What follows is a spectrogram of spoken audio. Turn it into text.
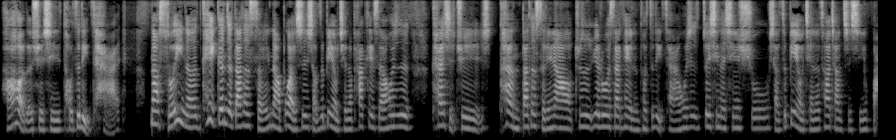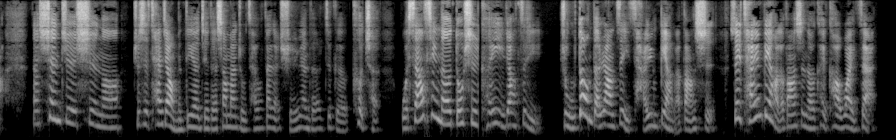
好好的学习投资理财。那所以呢，可以跟着 Dr. Selina，不管是小资变有钱的 Podcast 啊，或是开始去看 Dr. Selina，就是月入三 K 的投资理财，或是最新的新书《小资变有钱的超强执行法》。那甚至是呢，就是参加我们第二届的上班族财富发展学院的这个课程，我相信呢，都是可以让自己。主动的让自己财运变好的方式，所以财运变好的方式呢，可以靠外在，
